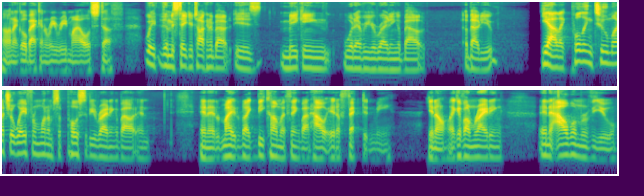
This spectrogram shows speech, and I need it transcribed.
uh, when I go back and reread my old stuff. Wait, the mistake you're talking about is making whatever you're writing about about you? Yeah, like pulling too much away from what I'm supposed to be writing about and and it might like become a thing about how it affected me. You know, like if I'm writing an album review,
